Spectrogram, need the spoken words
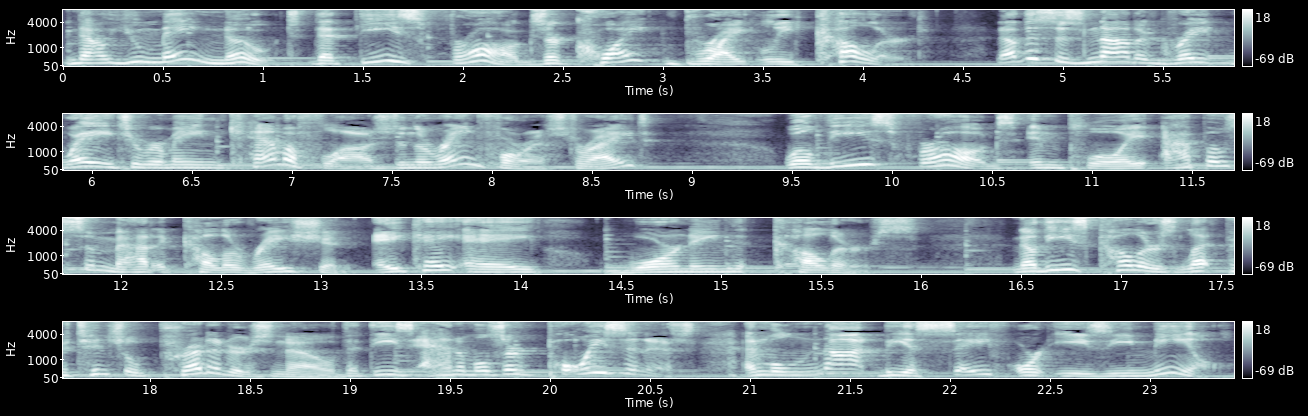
Now, you may note that these frogs are quite brightly colored. Now, this is not a great way to remain camouflaged in the rainforest, right? Well, these frogs employ aposematic coloration, aka warning colors. Now, these colors let potential predators know that these animals are poisonous and will not be a safe or easy meal.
